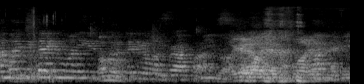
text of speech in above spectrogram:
I might be begging one of you to put a video on Dropbox. Okay. Okay.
